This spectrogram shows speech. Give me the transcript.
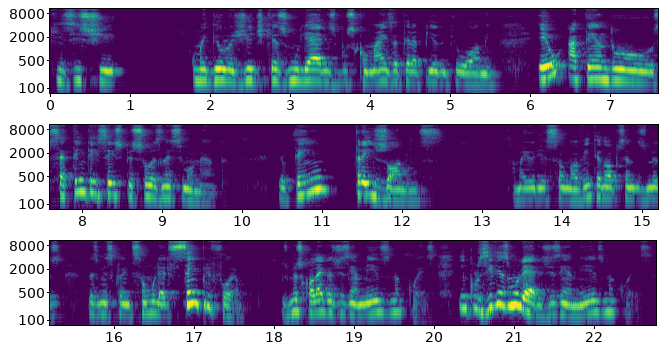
que existe uma ideologia de que as mulheres buscam mais a terapia do que o homem. Eu atendo 76 pessoas nesse momento. Eu tenho três homens. A maioria são 99% dos meus, das minhas clientes são mulheres. Sempre foram. Os meus colegas dizem a mesma coisa. Inclusive as mulheres dizem a mesma coisa.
